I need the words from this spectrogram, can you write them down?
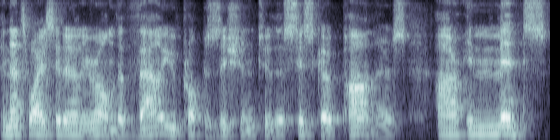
And that's why I said earlier on the value proposition to the Cisco partners are immense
